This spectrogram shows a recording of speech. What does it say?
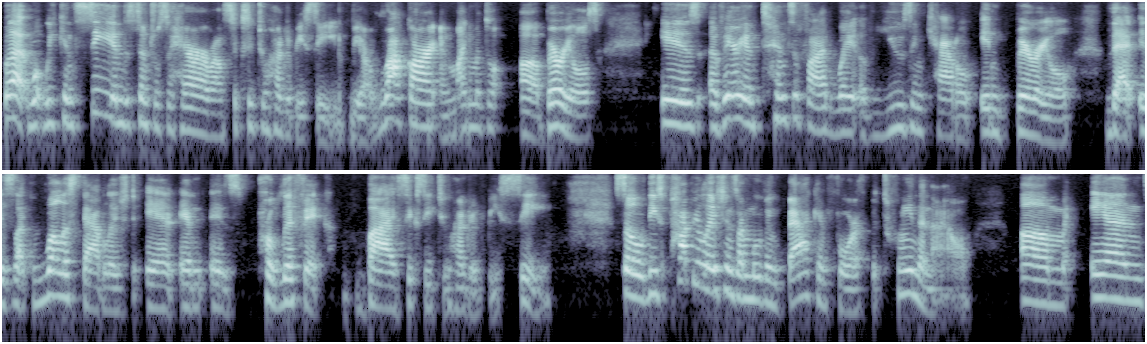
But what we can see in the Central Sahara around 6200 BC via rock art and monumental uh, burials is a very intensified way of using cattle in burial that is like well established and, and is prolific by 6200 BC. So these populations are moving back and forth between the Nile um, and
